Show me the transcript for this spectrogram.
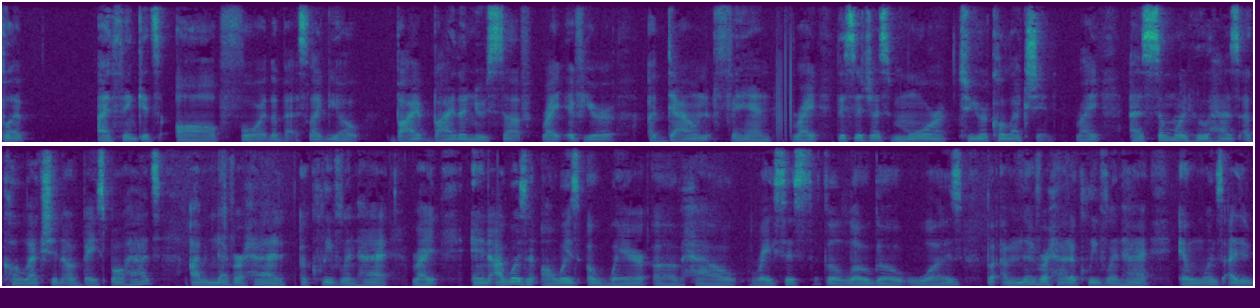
But I think it's all for the best. Like, yo, buy buy the new stuff, right? If you're a down fan, right? This is just more to your collection, right? As someone who has a collection of baseball hats, I've never had a Cleveland hat, right? And I wasn't always aware of how racist the logo was, but I've never had a Cleveland hat. And once I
